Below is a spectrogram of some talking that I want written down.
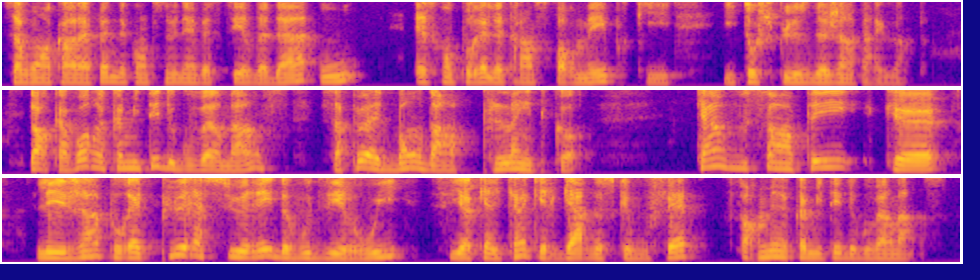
ça vaut encore la peine de continuer d'investir dedans ou est-ce qu'on pourrait le transformer pour qu'il touche plus de gens, par exemple? Donc, avoir un comité de gouvernance, ça peut être bon dans plein de cas. Quand vous sentez que les gens pourraient être plus rassurés de vous dire oui s'il y a quelqu'un qui regarde ce que vous faites, formez un comité de gouvernance.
